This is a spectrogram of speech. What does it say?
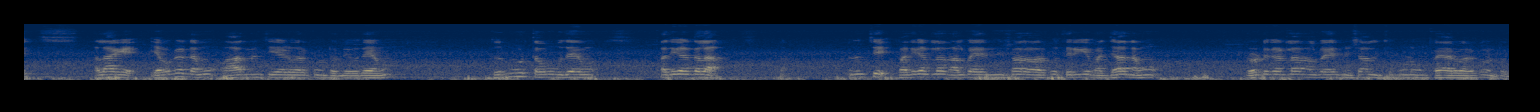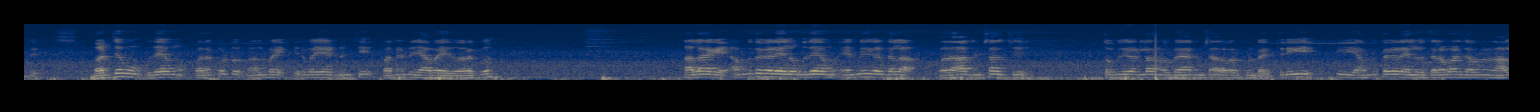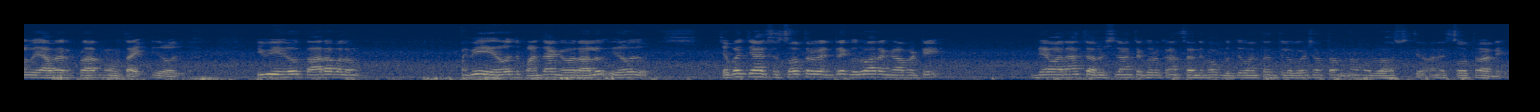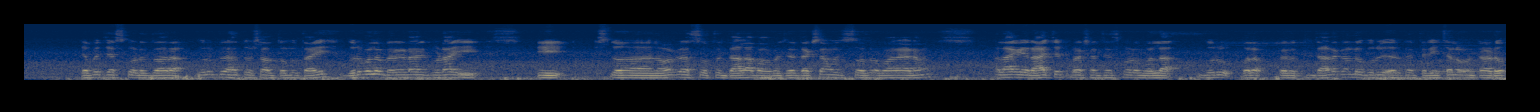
అలాగే యవగడ్డము ఆరు నుంచి ఏడు వరకు ఉంటుంది ఉదయం దుర్ముహూర్తము ఉదయం పది గంటల నుంచి పది గంటల నలభై ఐదు నిమిషాల వరకు తిరిగి మధ్యాహ్నము రెండు గంటల నలభై ఐదు నిమిషాల నుంచి మూడు ముప్పై ఆరు వరకు ఉంటుంది. వర్జము ఉదయం పదకొండు నలభై ఇరవై ఏడు నుంచి పన్నెండు యాభై ఐదు వరకు. అలాగే అమృత గడియలు ఉదయం ఎనిమిది గంటల పదహారు నిమిషాల నుంచి తొమ్మిది గంటల నలభై ఆరు నిమిషాల వరకు ఉంటాయి. తిరిగి ఈ అమృత గడియలు తెల్లవారుజామున నాలుగు యాభై వరకు ప్రారంభమవుతాయి ఈరోజు ఇవి ఈరోజు తారాబలం. ఇవి ఈరోజు పంచాంగ వివరాలు. ఈరోజు జపం చేయాల్సిన స్తోత్రం ఏంటంటే గురువారం కాబట్టి దేవానాంచ ఋషినాంచ గురుకాంత సందీపం బుద్ధివంతం తిలగోషత్వం నమ బృహస్పతి అనే స్తోత్రాన్ని జపం చేసుకోవడం ద్వారా గురుగ్రహ దోషాలు తొలుగుతాయి. గురుబలం పెరగడానికి కూడా ఈ ఈ నవగ్రహ స్తోత్రం చాలా బాగా మంచిది దక్షిణామూర్తి స్తోత్ర పారాయణం అలాగే రాజచెట్టు ప్రక్షణ చేసుకోవడం వల్ల గురు బలం పెరుగుతుంది. జాతకంలో గురువు ఎవరికైతే రీచలో ఉంటాడో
